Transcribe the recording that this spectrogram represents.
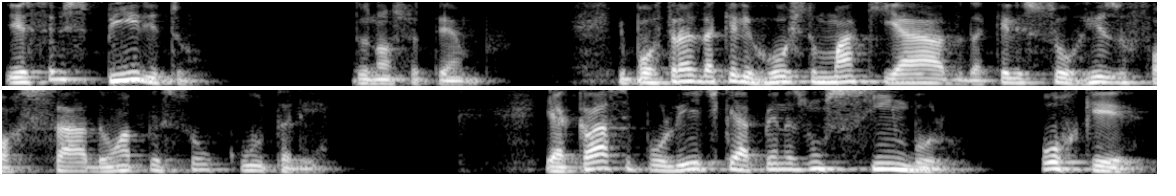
Esse é o espírito do nosso tempo. E por trás daquele rosto maquiado, daquele sorriso forçado, uma pessoa oculta ali. E a classe política é apenas um símbolo. Por quê?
